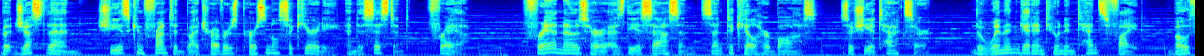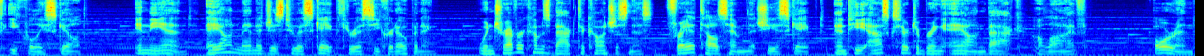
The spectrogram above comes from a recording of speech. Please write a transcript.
but just then, she is confronted by Trevor's personal security and assistant, Freya. Freya knows her as the assassin sent to kill her boss, so she attacks her. The women get into an intense fight, both equally skilled. In the end, Aeon manages to escape through a secret opening. When Trevor comes back to consciousness, Freya tells him that she escaped, and he asks her to bring Aeon back, alive. Orin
